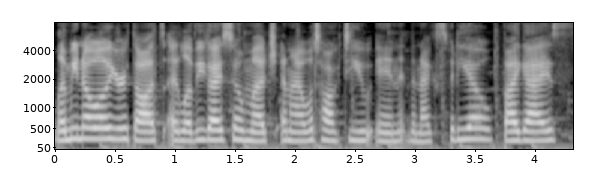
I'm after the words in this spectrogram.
Let me know all your thoughts. I love you guys so much, and I will talk to you in the next video. Bye, guys.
